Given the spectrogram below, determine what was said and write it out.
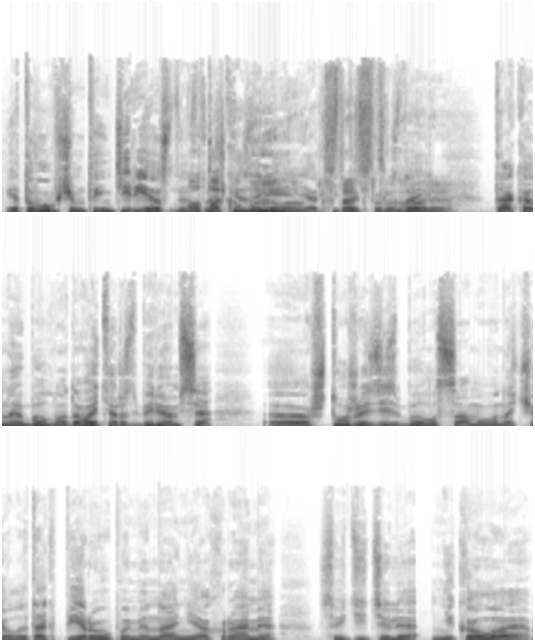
Это, в общем-то, интересно Но с точки так зрения было, архитектуры здания. Говоря. Так оно и было. Но давайте разберемся, э, что же здесь было с самого начала. Итак, первое упоминание о храме святителя Николая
